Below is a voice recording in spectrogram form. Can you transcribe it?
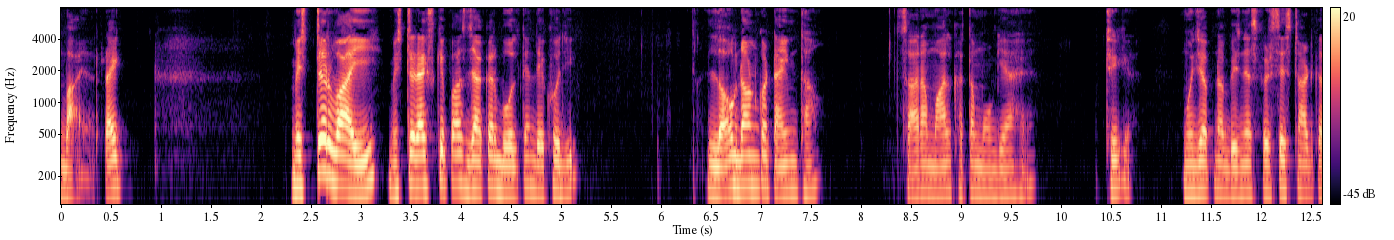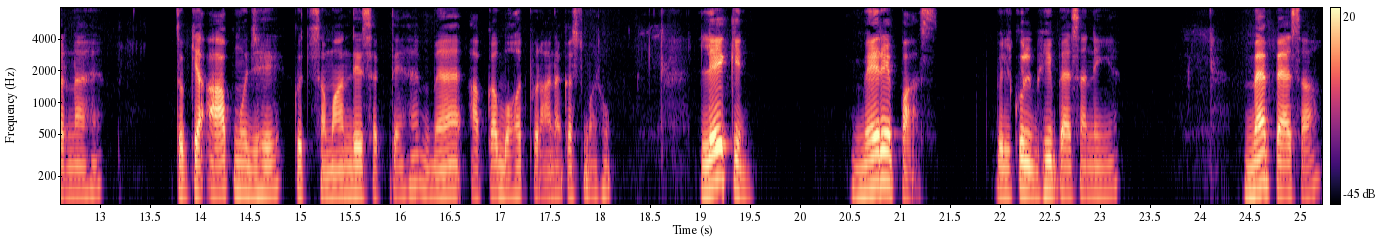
Buyer right mister Y, mister X के पास जाकर बोलते हैं, देखो जी लॉकडाउन का टाइम था, सारा माल ख़त्म हो गया है, ठीक है, मुझे अपना बिज़नेस फिर से स्टार्ट करना है। तो क्या आप मुझे कुछ सामान दे सकते हैं? मैं आपका बहुत पुराना कस्टमर हूँ। लेकिन मेरे पास बिल्कुल भी पैसा नहीं है। मैं पैसा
